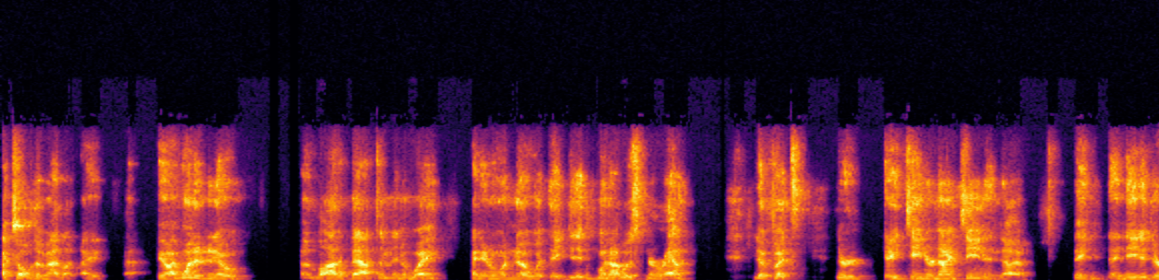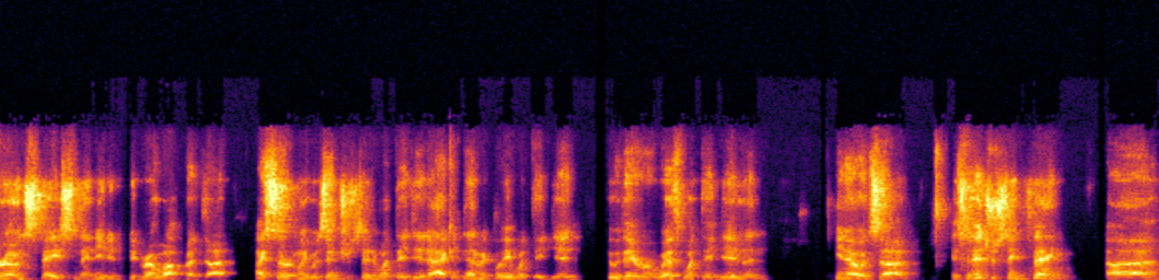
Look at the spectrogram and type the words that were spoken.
i told them i i you know i wanted to know a lot about them in a way. I didn't want to know what they did when i wasn't around you know, but they're 18 or 19 and uh, they, they needed their own space and they needed to grow up. But uh, I certainly was interested in what they did academically, what they did, who they were with, what they did. And, you know, it's, uh, it's an interesting thing. Uh,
